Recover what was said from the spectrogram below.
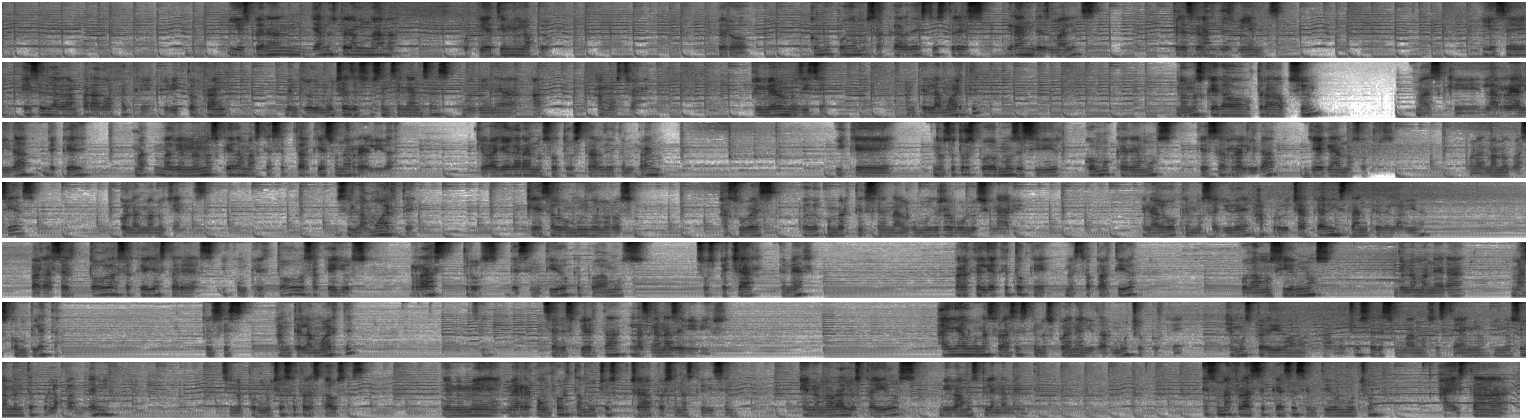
Y esperan, ya no esperan nada, porque ya tienen lo peor. Pero, ¿cómo podemos sacar de estos tres grandes males tres grandes bienes? Y ese, esa es la gran paradoja que, Víctor Frank, dentro de muchas de sus enseñanzas, nos viene a mostrar. Primero nos dice, ante la muerte, no nos queda otra opción más que la realidad de que, más bien no nos queda más que aceptar que es una realidad, que va a llegar a nosotros tarde o temprano y que nosotros podemos decidir cómo queremos que esa realidad llegue a nosotros con las manos vacías, con las manos llenas. Entonces la muerte, que es algo muy doloroso, a su vez puede convertirse en algo muy revolucionario, en algo que nos ayude a aprovechar cada instante de la vida para hacer todas aquellas tareas y cumplir todos aquellos rastros de sentido que podamos sospechar tener, para que el día que toque nuestra partida podamos irnos de una manera más completa. Entonces, ante la muerte, se despierta las ganas de vivir. Hay algunas frases que nos pueden ayudar mucho porque hemos perdido a, muchos seres humanos este año y no solamente por la pandemia, sino por muchas otras causas. Y a mí me, me reconforta mucho escuchar a personas que dicen, en honor a los caídos, vivamos plenamente. Es una frase que hace sentido mucho a, esta,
